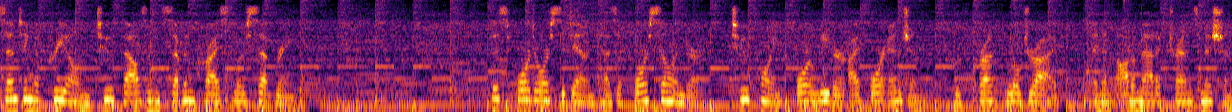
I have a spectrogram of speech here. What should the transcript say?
Presenting a pre-owned 2007 Chrysler Sebring. This four-door sedan has a four-cylinder, 2.4-liter i4 engine, with front-wheel drive, and an automatic transmission.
